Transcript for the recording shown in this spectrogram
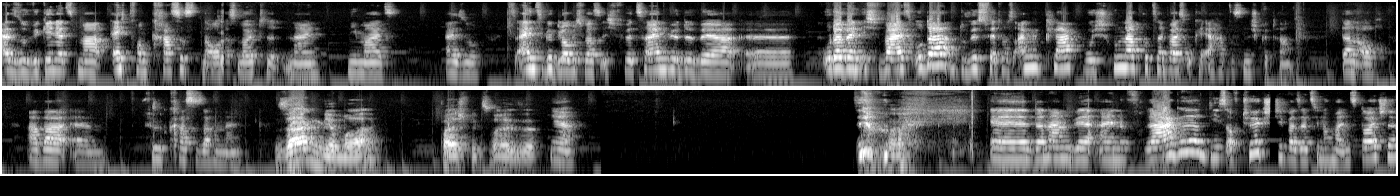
also wir gehen jetzt mal echt vom krassesten aus. Dass Leute, nein, niemals. Also das Einzige, glaube ich, was ich verzeihen würde, wäre, äh, oder wenn ich weiß, oder du wirst für etwas angeklagt, wo ich 100% weiß, okay, er hat es nicht getan. Dann auch. Aber ähm, für krasse Sachen, nein. Sagen wir mal, beispielsweise. Ja. Äh, dann haben wir eine Frage, die ist auf Türkisch, die übersetze ich nochmal ins Deutsche.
